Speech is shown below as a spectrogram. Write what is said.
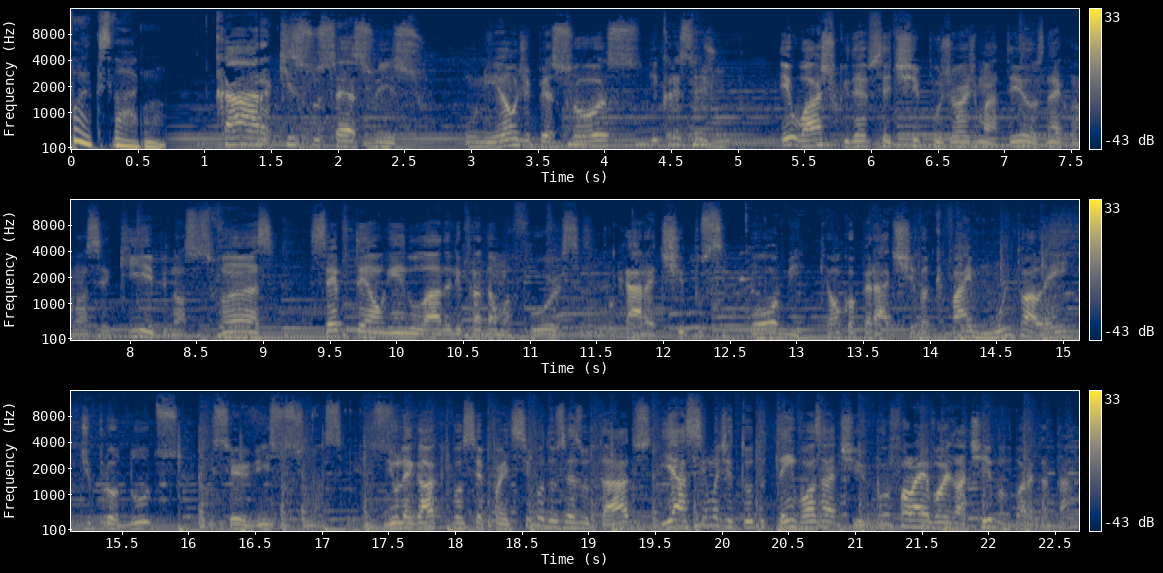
Volkswagen. Cara, que sucesso isso. União de pessoas e crescer junto. Eu acho que deve ser tipo o Jorge Matheus, né? Com a nossa equipe, nossos fãs. Sempre tem alguém do lado ali para dar uma força. Cara, tipo Cicobi, que é uma cooperativa que vai muito além de produtos e serviços financeiros. E o legal é que você participa dos resultados e, acima de tudo, tem voz ativa. Por falar em voz ativa, bora cantar?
